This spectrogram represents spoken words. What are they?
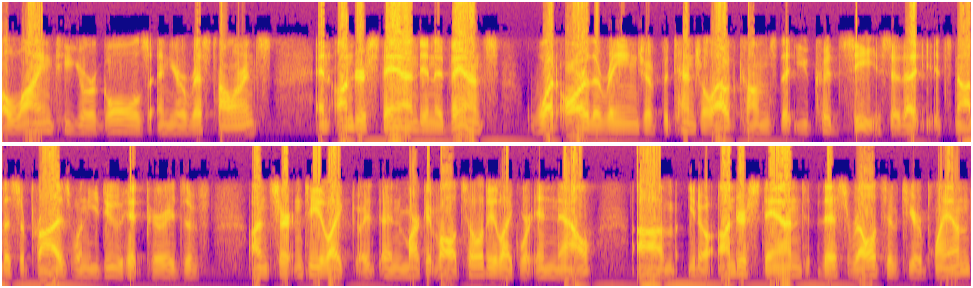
aligned to your goals and your risk tolerance, and understand in advance what are the range of potential outcomes that you could see, so that it's not a surprise when you do hit periods of uncertainty like and market volatility like we're in now. Um, you know, understand this relative to your plan.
